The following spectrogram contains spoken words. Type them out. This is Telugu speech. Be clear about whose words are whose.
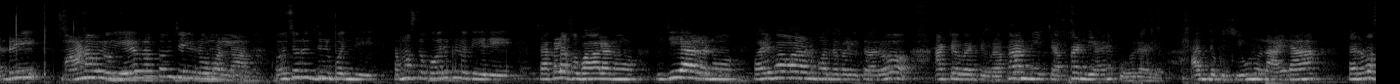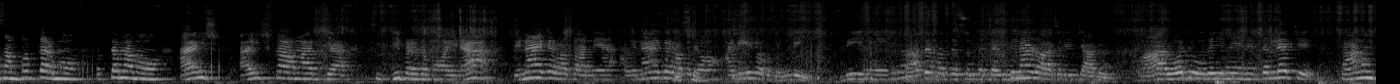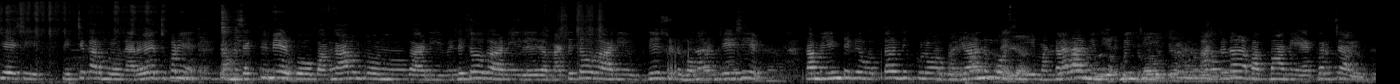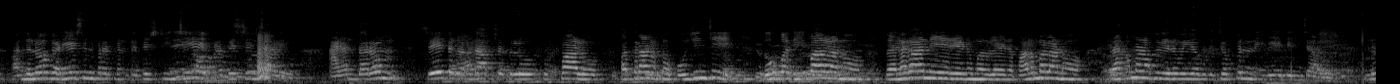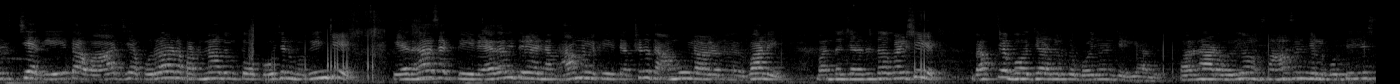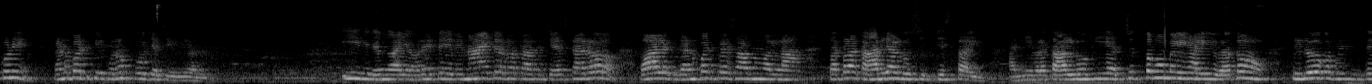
Speaker 1: తండ్రి మానవులు ఏ వ్రతం చేయడం వల్ల వంశవృద్ధిని పొంది సమస్త కోరికలు తీరి సకల శుభాలను విజయాలను వైభవాలను పొందగలుగుతారో అటువంటి వ్రతాన్ని చెప్పండి అని కోరాడు. అందుకు శివుడు నాయన సర్వ సంపత్కరము ఉత్తమము ఆయుష్ ఆయుష్కామార్జ సిద్ధిప్రదము అయిన వినాయక వ్రతాన్ని వినాయక వ్రతము అనేది ఒకటి ఉంది. దీన్ని శుద్ధ చవితి నాడు ఆచరించాడు. ఆ రోజు ఉదయమే నిద్రలేచి స్నానం చేసి నిత్యకర్మలు నెరవేర్చుకొని తమ శక్తి మేరకు బంగారంతోనూ కానీ వెండితో కానీ లేదా మట్టితో కానీ ఉద్దేశుడు బొమ్మను చేసి తమ ఇంటికి ఉత్తర దిక్కులో బియ్యాన్ని పోసి మండపాన్ని నిర్మించి అష్టదళ పద్మాన్ని ఏర్పరచాలి. అందులో గణేశుని ప్రతిమను ప్రతిష్ఠించి ప్రతిష్ఠించాలి. అనంతరం శ్వేత గంధాక్షతులు పుష్పాలు పత్రాలతో పూజించి ధూప దీపాలను వెలగానేరేడు మొదలైన పలమలను రకమణకు ఇరవై ఒకటి చొప్పున నివేదించాలి నృత్య గీత వాద్య పురాణ పఠనాదులతో పూజను ముగించి యథాశక్తి వేదవిధులైన బ్రాహ్మణులకి దక్షిణ తాంబూలాలను ఇవ్వాలి. బంధుజనులతో కలిసి భక్త్య భోజ్యాదులతో భోజనం చేయాలి. మరునాడు ఉదయం స్నాసంజలు పూర్తి చేసుకొని గణపతికి పునఃపూజ చేయాలి. ఈ విధంగా ఎవరైతే వినాయక వ్రతాన్ని చేస్తారో వాళ్ళకి గణపతి ప్రసాదం వలన సకల కార్యాలు సిద్ధిస్తాయి. అన్ని వ్రతాల్లోకి అత్యుత్తమమైన ఈ వ్రతం. త్రిలోక ప్రసిద్ధి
